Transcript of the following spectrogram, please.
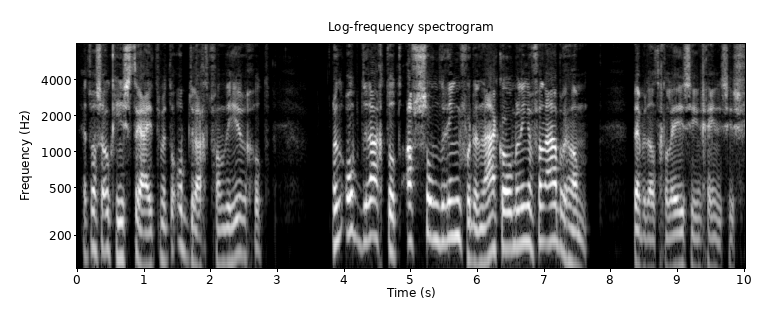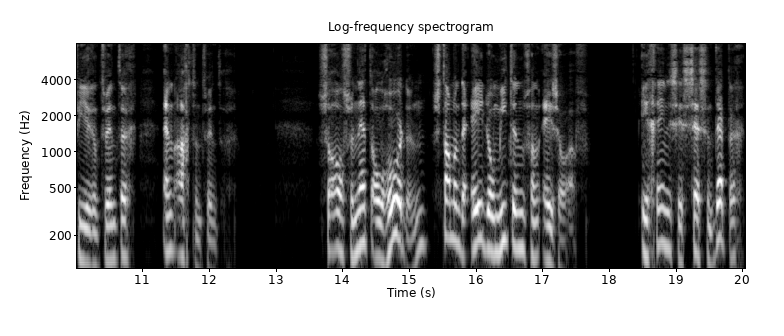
Het was ook in strijd met de opdracht van de Heere God. Een opdracht tot afzondering voor de nakomelingen van Abraham. We hebben dat gelezen in Genesis 24 en 28. Zoals we net al hoorden, stammen de Edomieten van Ezo af. In Genesis 36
